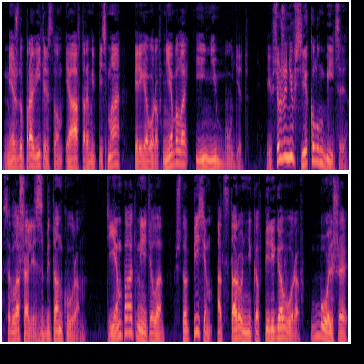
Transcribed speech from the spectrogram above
Между правительством и авторами письма переговоров не было и не будет. И все же не все колумбийцы соглашались с Бетанкуром. Темпа отметила, что писем от сторонников переговоров больше,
